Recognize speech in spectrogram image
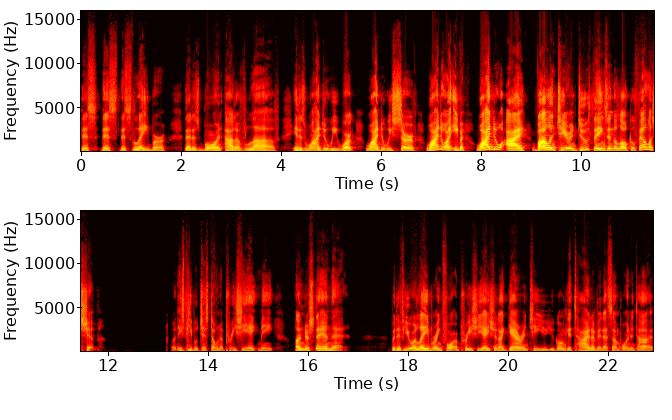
this this this labor that is born out of love, it is why do we work? Why do we serve? Why do I even why do I volunteer and do things in the local fellowship? Well, these people just don't appreciate me. Understand that. But if you are laboring for appreciation, I guarantee you, you're going to get tired of it at some point in time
